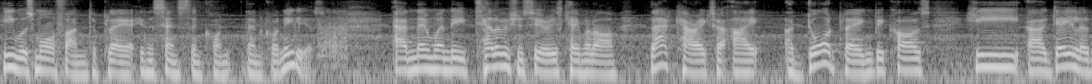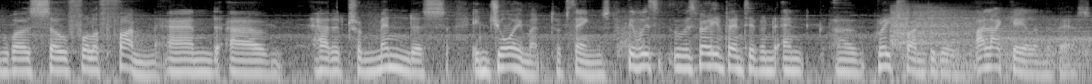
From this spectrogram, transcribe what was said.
he was more fun to play in a sense than, than Cornelius. And then when the television series came along, that character I adored playing because he, uh, Galen, was so full of fun and um, had a tremendous enjoyment of things. It was, it was very inventive and, and uh, great fun to do. I like Galen the best.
